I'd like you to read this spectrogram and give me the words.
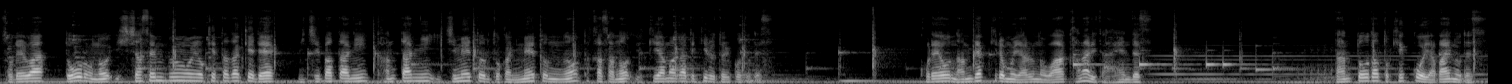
それは道路の1車線分を避けただけで道端に簡単に1メートルとか2メートルの高さの雪山ができるということです。これを何百キロもやるのはかなり大変です。暖冬だと結構やばいのです。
